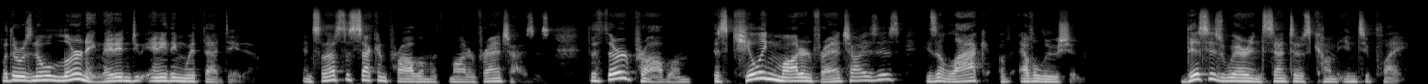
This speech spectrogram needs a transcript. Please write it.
but there was no learning. They didn't do anything with that data. And so that's the second problem with modern franchises. The third problem that's killing modern franchises is a lack of evolution. This is where incentives come into play.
